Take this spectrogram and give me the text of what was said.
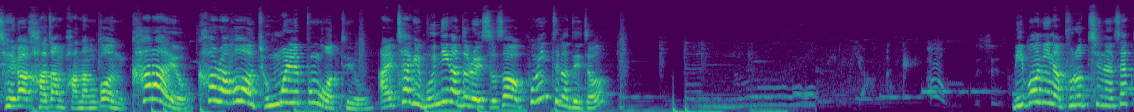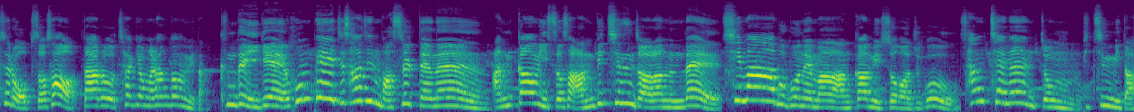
제가 가장 반한 건 카라예요. 카라가 정말 예쁜 것 같아요. 알차게 무늬가 들어있어서 포인트가 되죠. 리본이나 브로치는 세트로 없어서 따로 착용을 한 겁니다. 근데 이게 홈페이지 사진 봤을 때는 안감이 있어서 안 비치는 줄 알았는데 치마 부분에만 안감이 있어가지고 상체는 좀 비칩니다.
